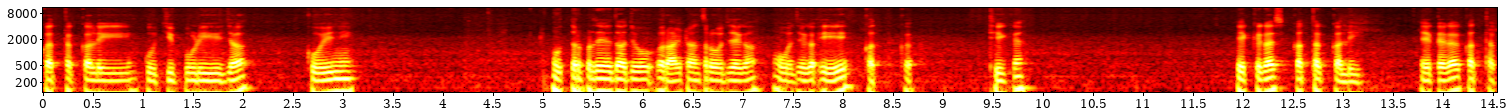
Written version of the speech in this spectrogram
ਕਥਕਲੀ, ਕੁਚੀਪੁੜੀ ਜਾਂ ਕੋਈ ਨਹੀਂ। ਉੱਤਰ ਪ੍ਰਦੇਸ਼ ਦਾ ਜੋ ਰਾਈਟ ਆਨਸਰ ਹੋ ਜਾਏਗਾ, ਉਹ ਹੋ ਜਾਏਗਾ ਏ ਕਥਕ, ਠੀਕ ਹੈ? ਇੱਕ ਹੈਗਾ ਕਥਕ ਕਲੀ, ਇੱਕ ਹੈਗਾ ਕਥਕ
